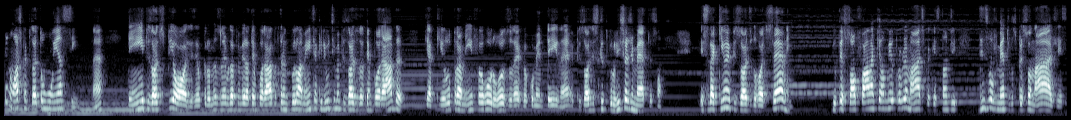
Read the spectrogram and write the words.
eu não acho que é um episódio tão ruim assim, né? Tem episódios piores. Eu, pelo menos, lembro da primeira temporada tranquilamente. Aquele último episódio da temporada, que aquilo para mim foi horroroso, né? Que eu comentei, né? Episódio escrito pelo Richard Matheson esse daqui é um episódio do Rod Serling e o pessoal fala que é meio problemático a questão de desenvolvimento dos personagens,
